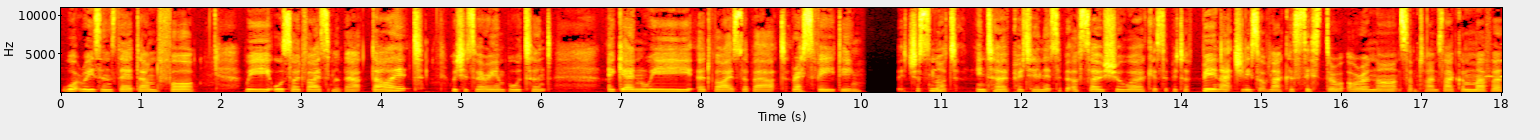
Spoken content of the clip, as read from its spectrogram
what reasons they're done for. We also advise them about diet, which is very important. Again, we advise about breastfeeding. It's just not interpreting, it's a bit of social work, it's a bit of being actually sort of like a sister or an aunt, sometimes like a mother.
